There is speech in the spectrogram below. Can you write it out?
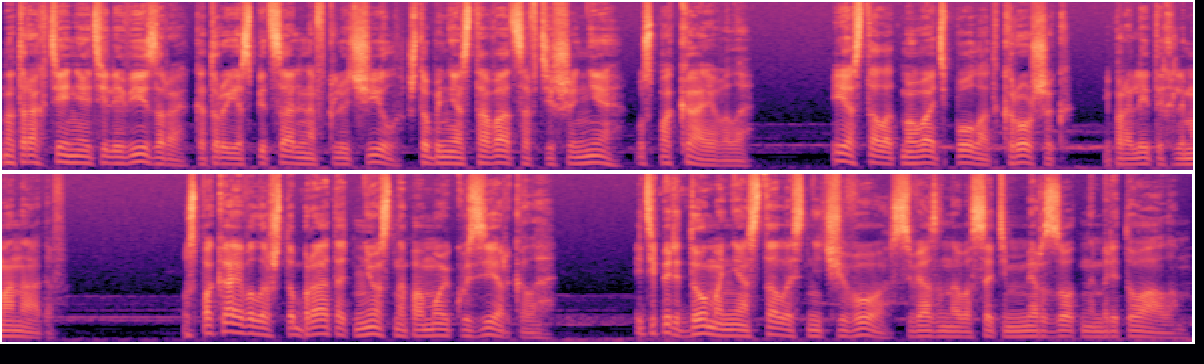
Но тарахтение телевизора, который я специально включил, чтобы не оставаться в тишине, успокаивало – я стал отмывать пол от крошек и пролитых лимонадов. Успокаивало, что брат отнес на помойку зеркало, и теперь дома не осталось ничего, связанного с этим мерзотным ритуалом.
